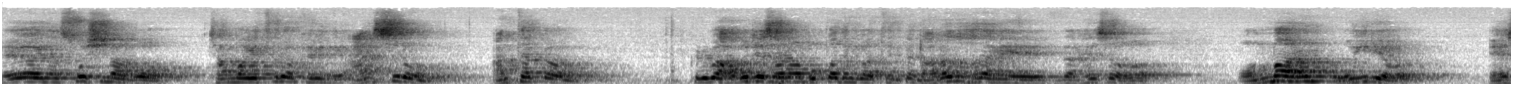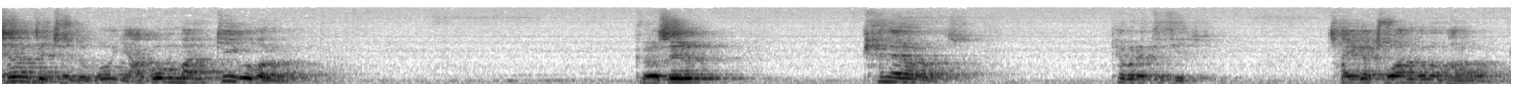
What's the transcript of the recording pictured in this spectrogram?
애가 그냥 소심하고 장막에 틀어박혀 있는 안쓰러운, 안타까운 그리고 아버지의 사랑을 못 받은 것 같으니까 나라도 사랑해야 해서 엄마는 오히려 애서는 제쳐두고 야곱만 끼고 걸어갑니다. 그것을 편애라고 하죠. 페브레티티죠. 자기가 좋아하는 것만 바라보는 거.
